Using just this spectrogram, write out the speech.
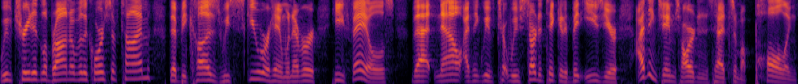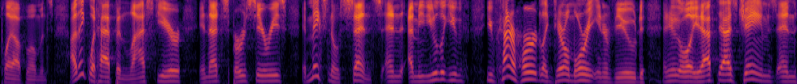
we've treated LeBron over the course of time that because we skewer him whenever he fails that now I think we've t- we've started taking it a bit easier. I think James Harden has had some appalling playoff moments. I think what happened last year in that Spurs series, it makes no sense. And I mean, you look, you've you've kind of heard like Daryl Morey interviewed, and you go, well, you have to ask James, and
